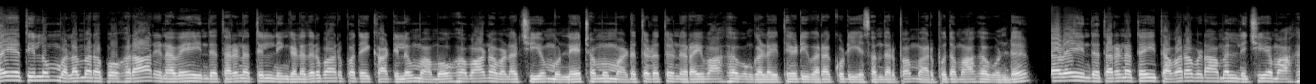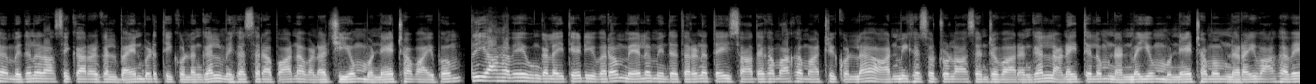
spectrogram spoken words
விரயத்திலும் வலம் போகிறார் எனவே இந்த தருணத்தில் நீங்கள் எதிர்பார்ப்பதை காட்டிலும் அமோகமான வளர்ச்சியும் முன்னேற்றமும் அடுத்தடுத்து நிறைவாக உங்களை தேடி வரக்கூடிய சந்தர்ப்பம் அற்புதமாக உண்டு. எனவே இந்த தருணத்தை தவறவிடாமல் நிச்சயமாக மிதுன ராசிக்காரர்கள் பயன்படுத்திக் கொள்ளுங்கள். மிக சிறப்பான வளர்ச்சியும் முன்னேற்ற வாய்ப்பும் உறுதியாகவே உங்களை தேடி வரும். மேலும் இந்த தருணத்தை சாதகமாக மாற்றிக்கொள்ள ஆன்மீக சுற்றுலா சென்று வாருங்கள். அனைத்திலும் நன்மையும் முன்னேற்றமும் நிறைவாகவே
